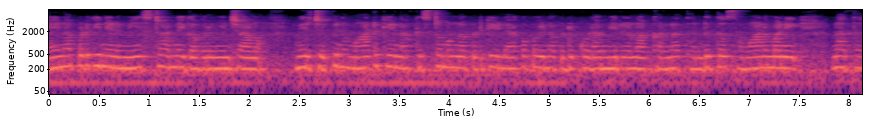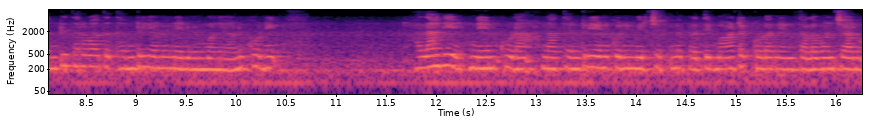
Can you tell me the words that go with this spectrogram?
అయినప్పటికీ నేను మీ ఇష్టాన్ని గౌరవించాను. మీరు చెప్పిన మాటకే నాకు ఇష్టం ఉన్నప్పటికీ లేకపోయినప్పటికీ కూడా మీరు నా కన్న తండ్రితో సమానమని నా తండ్రి తర్వాత తండ్రి అని నేను మిమ్మల్ని అనుకొని అలాగే నేను కూడా నా తండ్రి అనుకుని మీరు చెప్పిన ప్రతి మాటకు కూడా నేను తల వంచాను.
